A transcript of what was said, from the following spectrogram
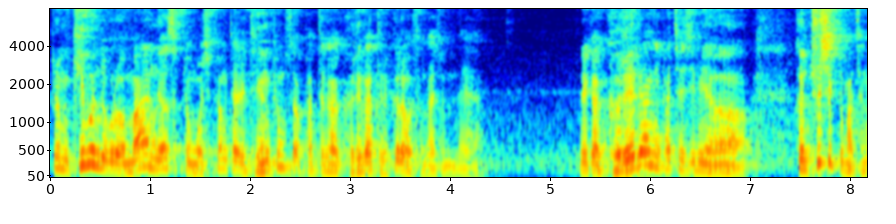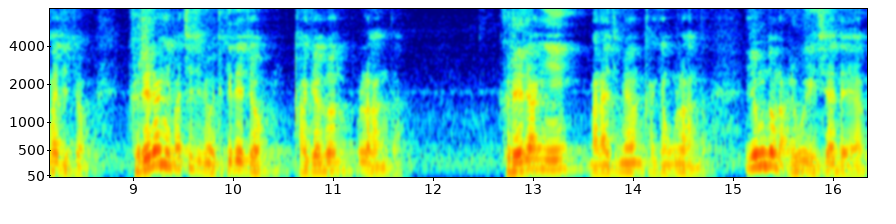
그러면 기본적으로 46평, 50평짜리 대형 평수 아파트가 거래가 될 거라고 생각하시면 돼요. 그러니까 거래량이 받쳐지면 그건 주식도 마찬가지죠. 거래량이 받쳐지면 어떻게 되죠? 가격은 올라간다. 거래량이 많아지면 가격은 올라간다. 이 정도는 알고 계셔야 돼요.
